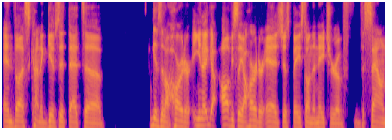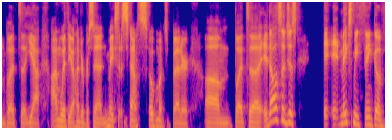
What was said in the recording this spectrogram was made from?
and thus kind of gives it that, uh, gives it a harder, you know, obviously a harder edge just based on the nature of the sound. But uh, yeah, I'm with you 100%. Makes it sound so much better. Um, but uh, it also just, it, it makes me think of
